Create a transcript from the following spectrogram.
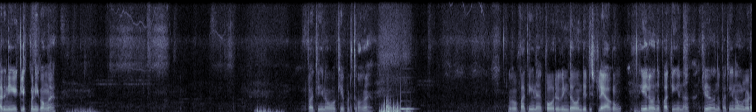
அது நீங்கள் கிளிக் பண்ணிக்கோங்க. பார்த்தீங்கன்னா ஓகே கொடுத்துக்கோங்க. இப்போ பார்த்தீங்கன்னா இப்போ ஒரு விண்டோ வந்து டிஸ்பிளே ஆகும். இதில் வந்து பார்த்தீங்கன்னா கீழே வந்து பார்த்தீங்கன்னா உங்களோட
